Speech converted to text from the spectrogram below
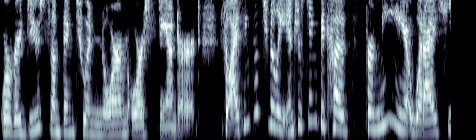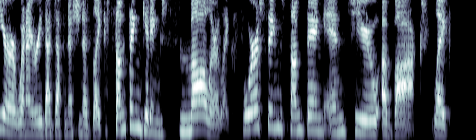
or reduce something to a norm or standard. So I think that's really interesting because for me, what I hear when I read that definition is like something getting smaller, like forcing something into a box, like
